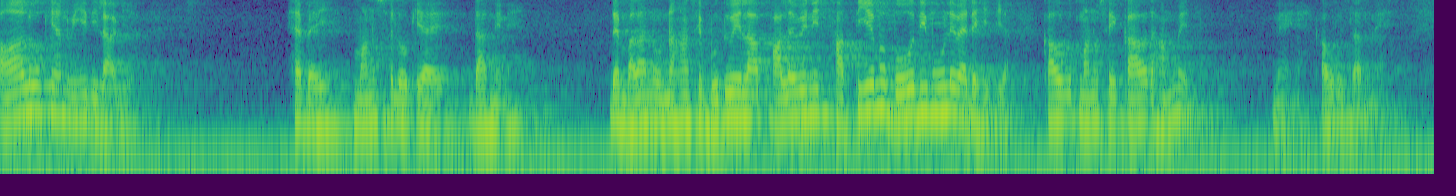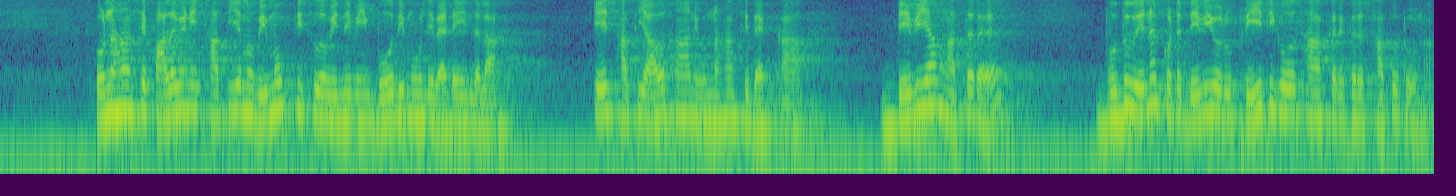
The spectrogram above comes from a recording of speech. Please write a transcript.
ආලෝකයන් විහිදිලා ගිය. හැබැයි මනුස්ස ලෝකයයි දන්නේ නෑ දැම් බලන්න උන්වහන්සේ බුදු වෙලා පළවෙනි සතියම බෝධිමූල වැඩ හිටිය. කවුරුත් මනුසේ කාවද හම්මෙන් නෑ කවුරුත් දන්නේ උන්වහන්සේ පළවෙනි සතියම විමුක්ති සුව විඳමින් බෝධිමූලි වැඩඉඳලා ඒ සති අවසානය උන්වහන්සේ දැක්කා. දෙවියන් අතර බුදු වෙනකොට දෙවිවරු ප්‍රීතිකෝසා කර කර සතුට වුණා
